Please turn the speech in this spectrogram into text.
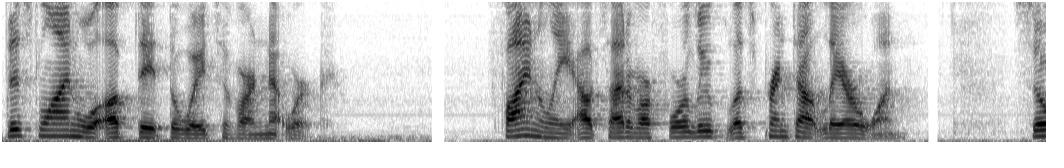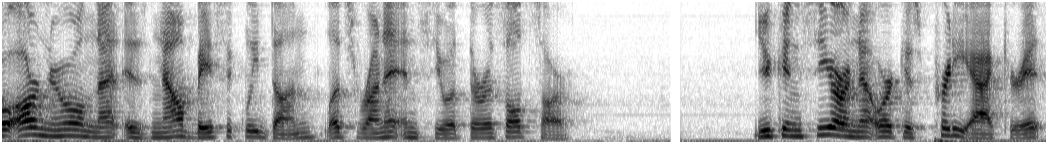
This line will update the weights of our network. Finally, outside of our for loop, let's print out layer 1. So our neural net is now basically done. Let's run it and see what the results are. You can see our network is pretty accurate.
